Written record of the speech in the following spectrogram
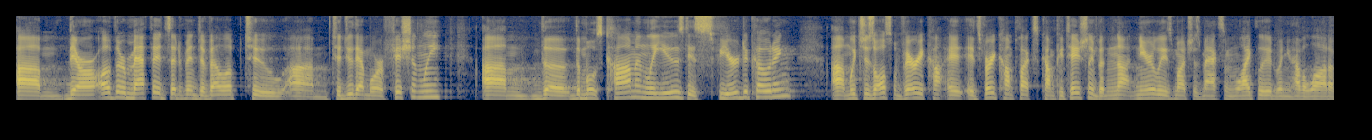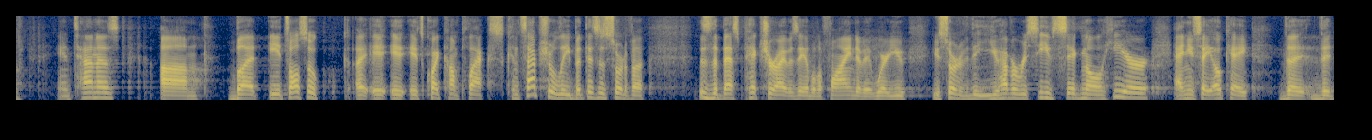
um, there are other methods that have been developed to, um, to do that more efficiently. Um, the, the most commonly used is sphere decoding, um, which is also very, it's very complex computationally, but not nearly as much as maximum likelihood when you have a lot of antennas. Um, but it's also, uh, it, it's quite complex conceptually, but this is sort of a, this is the best picture I was able to find of it, where you, you sort of, the, you have a received signal here, and you say, okay, the, the,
